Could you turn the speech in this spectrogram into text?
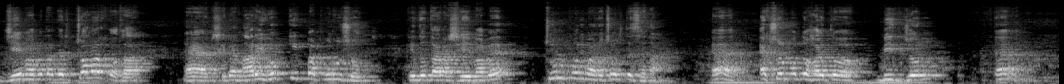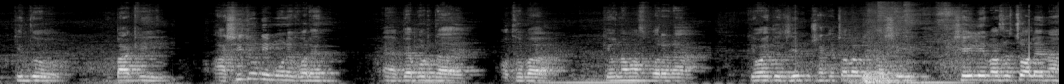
যেভাবে তাদের চলার কথা হ্যাঁ সেটা নারী হোক কিংবা পুরুষ হোক কিন্তু তারা সেইভাবে চুল পরিমাণও চলতেছে না। হ্যাঁ একশোর মধ্যে হয়তো বিশ জন হ্যাঁ কিন্তু বাকি আশি জনই মনে করেন হ্যাঁ, বেপরদায় অথবা কেউ নামাজ পড়ে না কেউ হয়তো যে পোশাকে চলার কথা সেই সেই লেবাসে চলে না।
